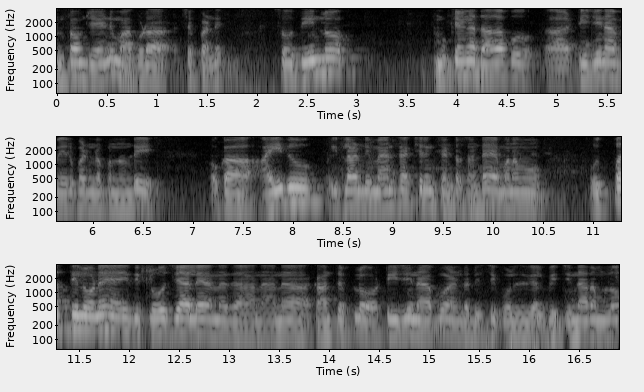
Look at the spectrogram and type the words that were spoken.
ఇన్ఫామ్ చేయండి మాకు కూడా చెప్పండి. సో దీనిలో ముఖ్యంగా దాదాపు టీజీ నాబ్ ఏర్పడినప్పటి నుండి ఒక ఐదు ఇట్లాంటి మ్యానుఫ్యాక్చరింగ్ సెంటర్స్ అంటే మనము ఉత్పత్తిలోనే ఇది క్లోజ్ చేయాలి అన్నది అన్న- అన్న కాన్సెప్ట్లో టీజీ న్యాబ్ అండ్ డిస్టిక్ పోలీసులు కలిపి జిన్నారంలో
